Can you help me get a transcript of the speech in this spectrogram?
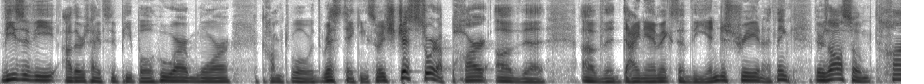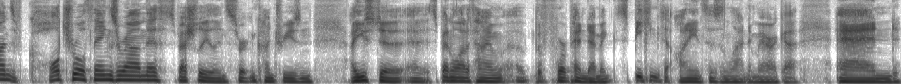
vis-a-vis other types of people who are more comfortable with risk taking. So it's just sort of part of the of the dynamics of the industry. And i think there's also tons of cultural things around this especially in certain countries. And i used to uh, spend a lot of time uh, before pandemic speaking to audiences in latin america. And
